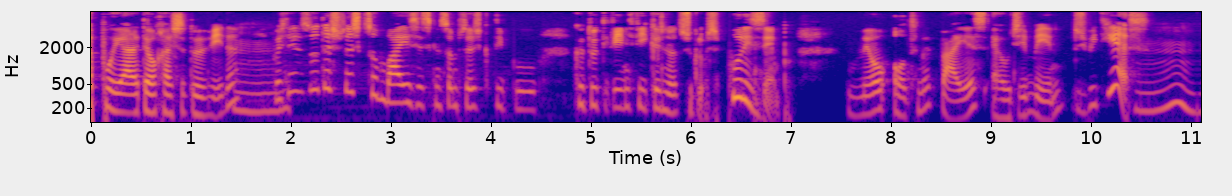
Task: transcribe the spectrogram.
apoiar até o resto da tua vida. Uhum. Depois tens outras pessoas que são biases, que são pessoas que tipo que tu te identificas noutros grupos. Por exemplo, o meu ultimate bias é o Jimin dos BTS, Hum.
